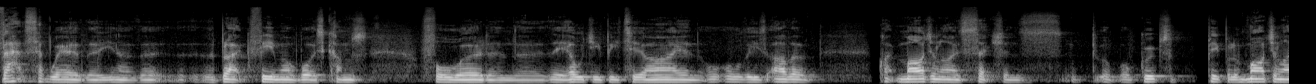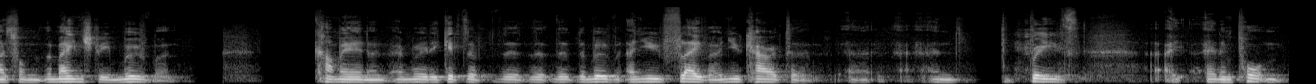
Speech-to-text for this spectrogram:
that's where the you know the the, the black female voice comes forward, and the, the LGBTI and all, all, these other quite marginalised sections or groups of people who marginalised from the mainstream movement come in and, and really give the, the, the, the, movement a new flavour, a new character, uh, and breathe a, an important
